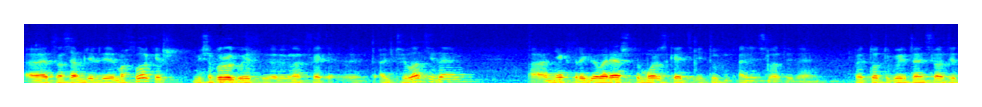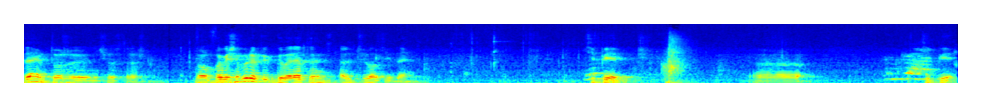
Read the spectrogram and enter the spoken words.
А это на самом деле махлокет. Мишабрур говорит, э, надо сказать, э, альтфилат едаем, а некоторые говорят, что можно сказать и тут антисилат едаем. Тот, кто говорит антисилат едаем, тоже ничего страшного. Но в Абишнабуре говорят антисилат едаем. Теперь, э, теперь,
